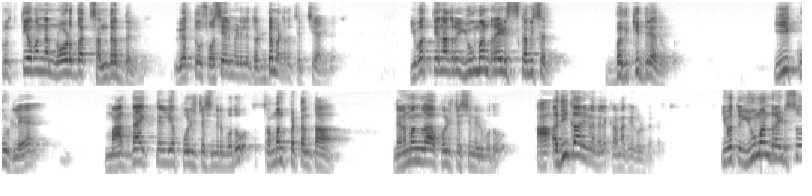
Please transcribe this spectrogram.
ಕೃತ್ಯವನ್ನು ನೋಡಿದ ಸಂದರ್ಭದಲ್ಲಿ, ಇವತ್ತು ಸೋಷಿಯಲ್ ಮೀಡಿಯಾದಲ್ಲಿ ದೊಡ್ಡ ಮಟ್ಟದ ಚರ್ಚೆ ಆಗಿದೆ ಇವತ್ತೇನಾದರೂ ಹ್ಯೂಮನ್ ರೈಟ್ಸ್ ಕಮಿಷನ್ ಬದುಕಿದ್ರೆ ಅದು, ಈ ಕೂಡಲೇ ಮಾದ್ನಾಯ್ಕ್ನಲ್ಲಿಯ ಪೊಲೀಸ್ ಸ್ಟೇಷನ್ ಇರ್ಬೋದು, ಸಂಬಂಧಪಟ್ಟಂತ ನೆಲಮಂಗಲ ಪೊಲೀಸ್ ಸ್ಟೇಷನ್ ಇರ್ಬೋದು ಆ ಅಧಿಕಾರಿಗಳ ಮೇಲೆ ಕ್ರಮ ಕೈಗೊಳ್ಬೇಕಾಗಿತ್ತು ಇವತ್ತು ಹ್ಯೂಮನ್ ರೈಟ್ಸು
